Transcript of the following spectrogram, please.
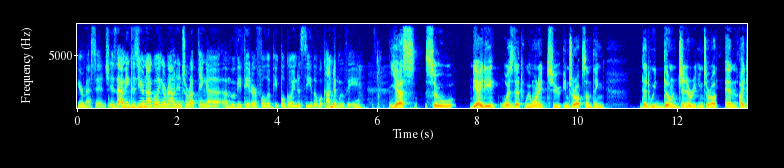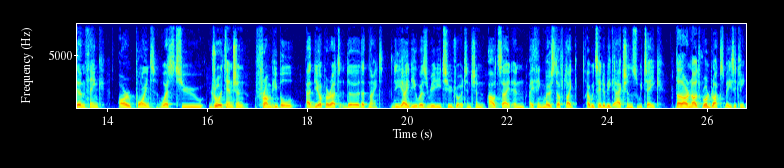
your message. Is that, I mean, because you're not going around interrupting a, a movie theater full of people going to see the Wakanda movie. Yes. So the idea was that we wanted to interrupt something that we don't generally interrupt. And I don't think our point was to draw attention from people at the opera the, that night. The idea was really to draw attention outside. And I think most of, like, I would say the big actions we take that are not roadblocks, basically,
